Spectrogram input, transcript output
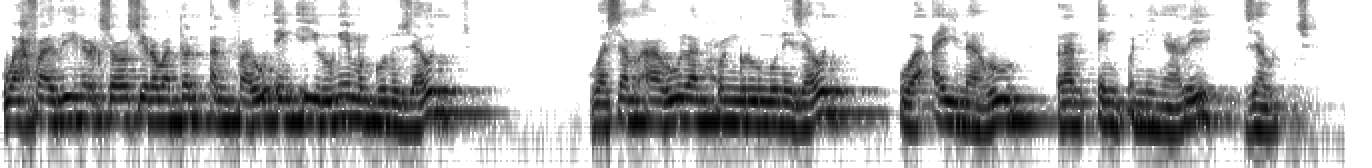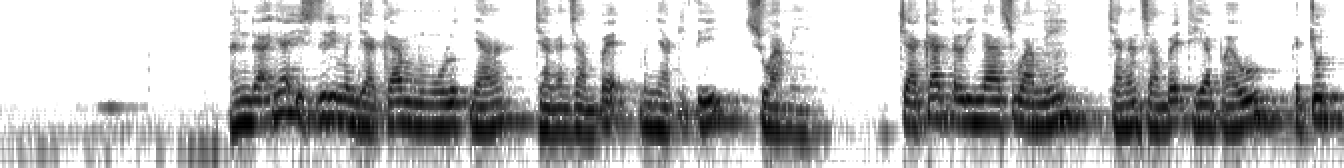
wahfadzi ngrekso sirawadon anfahu ing irunge mengkono zaud wasam ahulan pengrungune zaud wa ainahu lan ing peningale zauj. Hendaknya istri menjaga mulutnya jangan sampai menyakiti suami. Jaga telinga suami jangan sampai dia bau kecut.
